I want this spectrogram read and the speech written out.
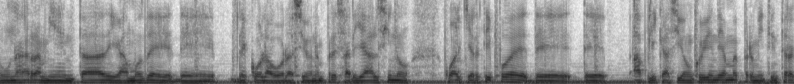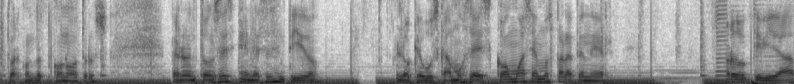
una herramienta, digamos, de, colaboración empresarial, sino cualquier tipo de, aplicación que hoy en día me permite interactuar con, con otros. Pero entonces, en ese sentido, lo que buscamos es cómo hacemos para tener productividad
